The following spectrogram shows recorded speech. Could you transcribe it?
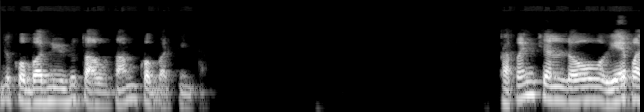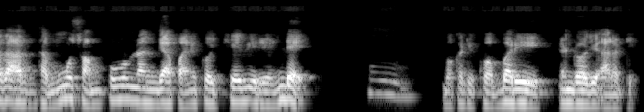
ఇది కొబ్బరి నీళ్ళు తాగుతాం కొబ్బరి తింటాం. ప్రపంచంలో ఏ పదార్థము సంపూర్ణంగా పనికొచ్చేవి రెండే. ఒకటి కొబ్బరి రెండోది అరటి.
